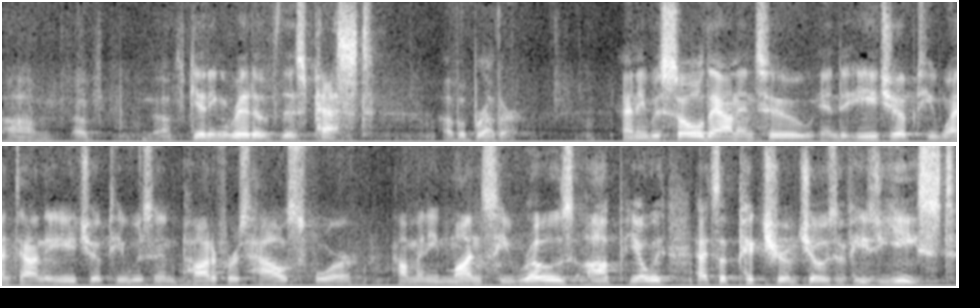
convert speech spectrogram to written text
um, of, of getting rid of this pest of a brother. And he was sold down into, into Egypt. He went down to Egypt. He was in Potiphar's house for how many months? He rose up. He always, that's a picture of Joseph. He's yeast.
